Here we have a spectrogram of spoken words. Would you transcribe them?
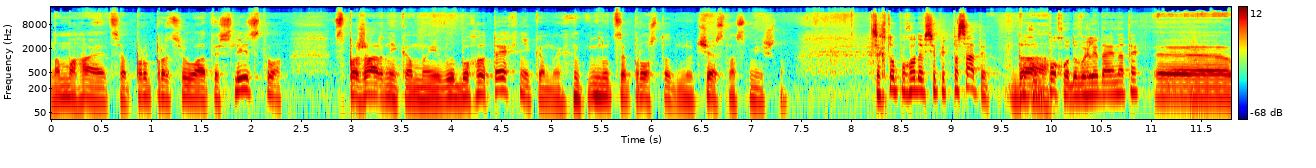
намагається пропрацювати слідство з пожарниками і вибухотехніками, ну це просто ну чесно смішно. Це хто погодився підписати? Да. По- Походу виглядає на те. Е,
